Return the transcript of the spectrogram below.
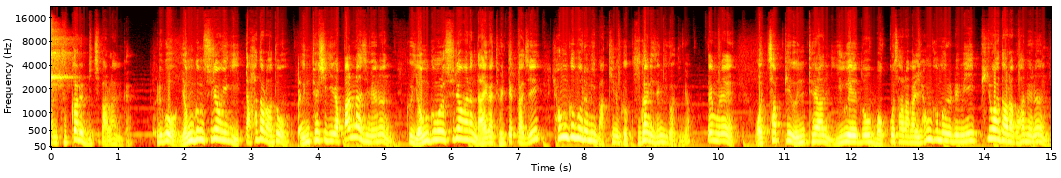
아니 국가를 믿지 말라니까요. 그리고 연금 수령액이 있다 하더라도 은퇴 시기가 빨라지면은 그 연금을 수령하는 나이가 될 때까지 현금 흐름이 막히는 그 구간이 생기거든요. 때문에 어차피 은퇴한 이후에도 먹고 살아갈 현금 흐름이 필요하다라고 하면은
